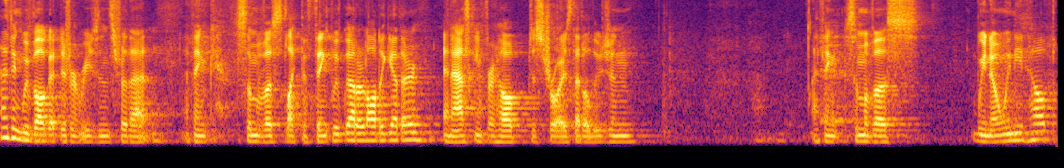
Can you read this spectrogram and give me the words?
I think we've all got different reasons for that. I think some of us like to think we've got it all together, and asking for help destroys that illusion. I think some of us, we know we need help,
